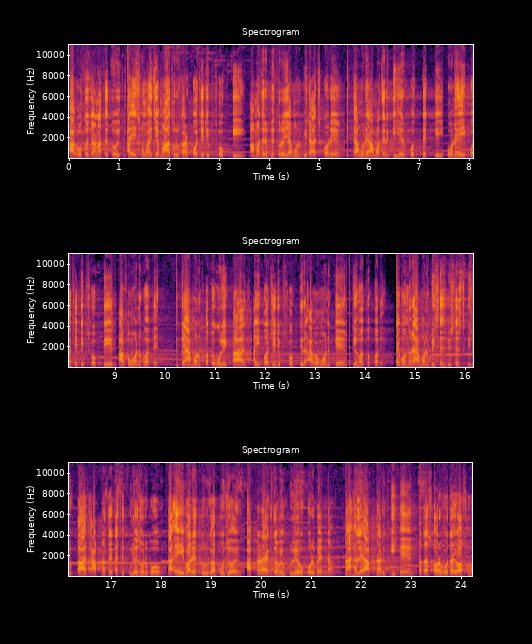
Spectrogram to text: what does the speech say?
স্বাগত জানাতে তৈরি। এই সময় যে মা দুর্গার পজিটিভ শক্তি আমাদের ভেতরে যেমন বিরাজ করে তেমনই আমাদের গৃহের প্রত্যেকটি কোণে এই পজিটিভ শক্তির আগমন ঘটে। কিন্তু এমন কতগুলি কাজ এই পজিটিভ শক্তির আগমনকে প্রতিহত করে? তাই বন্ধুরা, এমন বিশেষ বিশেষ কিছু কাজ আপনাদের কাছে তুলে ধরবো, তা এইবারে দুর্গাপুজোয় আপনারা একদমই ভুলেও করবেন না। না হলে আপনার গৃহে সদা সর্বদাই অশুভ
